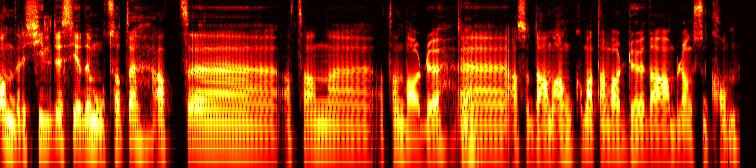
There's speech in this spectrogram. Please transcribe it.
andre kilder sier det motsatte, at, eh, at, han, at han var død. Ja. altså da han ankom, at han var død da ambulansen kom.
